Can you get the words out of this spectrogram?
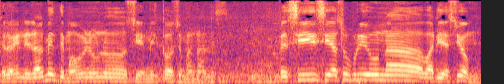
pero generalmente más unos 100 mil pesos semanales. Pues sí, sí ha sufrido una variación.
